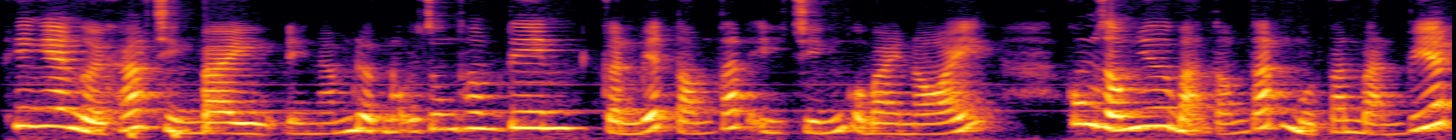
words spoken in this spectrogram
Khi nghe người khác trình bày để nắm được nội dung thông tin, cần biết tóm tắt ý chính của bài nói. Cũng giống như bản tóm tắt một văn bản viết,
